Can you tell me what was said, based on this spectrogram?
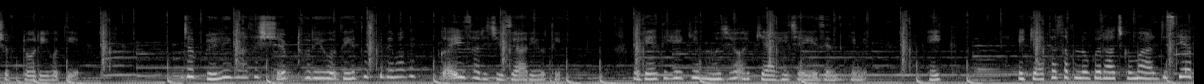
शिफ्ट हो रही होती है। जब बिली वहाँ से शिफ्ट हो रही होती है तो उसके दिमाग में कई सारी चीज़ें आ रही होती है। वो कहती है कि मुझे और क्या ही चाहिए ज़िंदगी में। एक एक ऐसा सपनों का राजकुमार जिसकी आप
